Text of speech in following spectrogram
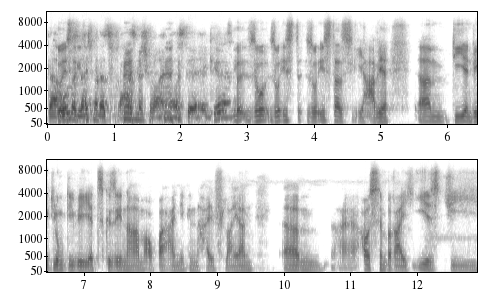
da so holen ist, wir gleich mal das Phrasenschwein aus der Ecke. So, so, ist, so ist das. Ja, wir, ähm, die Entwicklung, die wir jetzt gesehen haben, auch bei einigen Highflyern, aus dem Bereich ESG,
